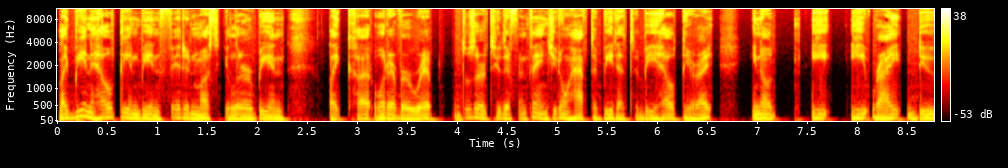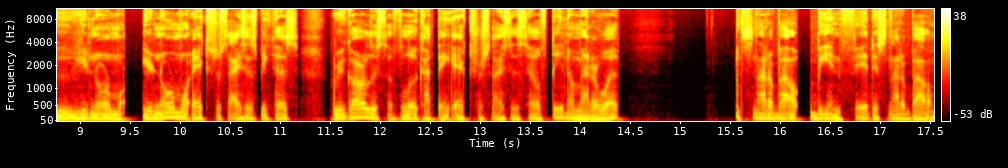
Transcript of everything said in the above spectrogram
Like being healthy and being fit and muscular or being like cut, whatever, rip. those are two different things. You don't have to be that to be healthy, right? You know, eat eat right, do your normal your normal exercises because regardless of look, I think exercise is healthy no matter what. It's not about being fit, it's not about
